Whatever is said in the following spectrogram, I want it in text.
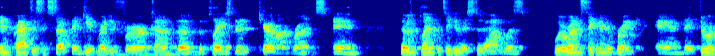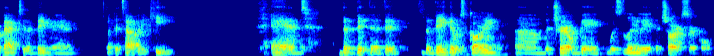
in practice and stuff, they get ready for kind of the the plays that Carolina runs. And there was a play in particular that stood out was we were running secondary break, and they threw it back to the big man at the top of the key, and the the the, the big that was guarding um, the trail big was literally at the charge circle.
